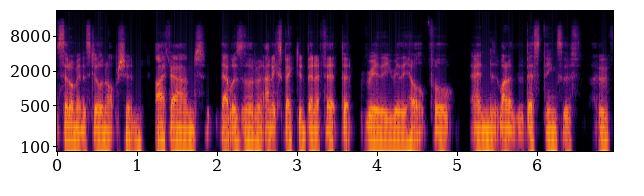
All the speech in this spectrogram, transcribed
settlement is still an option. I found that was sort of an unexpected benefit but really, really helpful and one of the best things of, of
